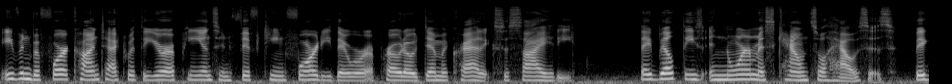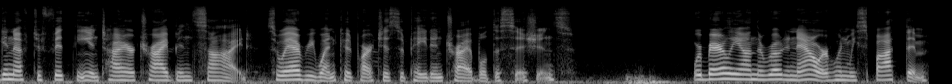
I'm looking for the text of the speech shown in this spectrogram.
Even before contact with the Europeans in 1540, they were a proto democratic society. They built these enormous council houses, big enough to fit the entire tribe inside, so everyone could participate in tribal decisions. We're barely on the road an hour when we spot them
